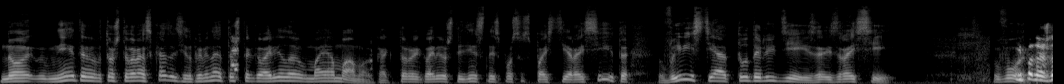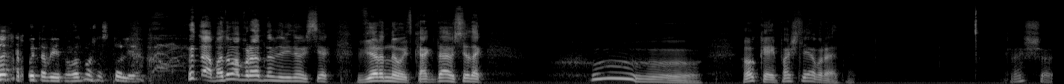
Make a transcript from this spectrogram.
Но мне это, то, что вы рассказываете, напоминает то, что говорила моя мама, которая говорила, что единственный способ спасти Россию – это вывести оттуда людей из, из России. Вот. И подождать какое-то время, возможно, сто лет. Да, потом обратно, всех вернуть, когда все так... Окей, пошли обратно. Хорошо.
